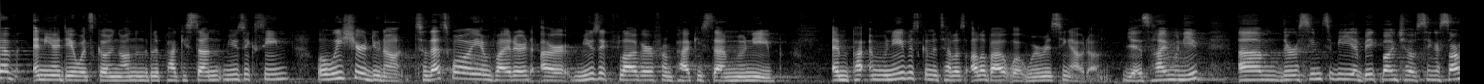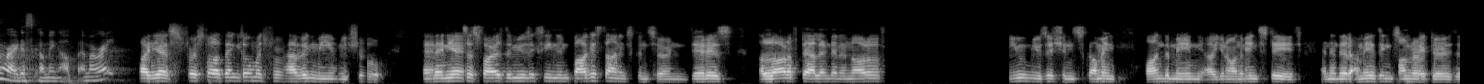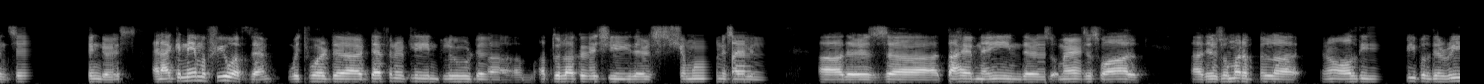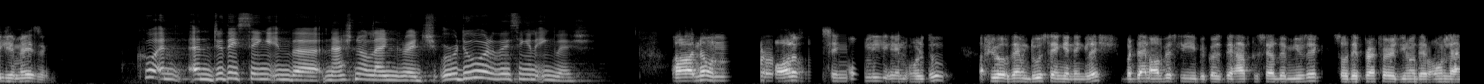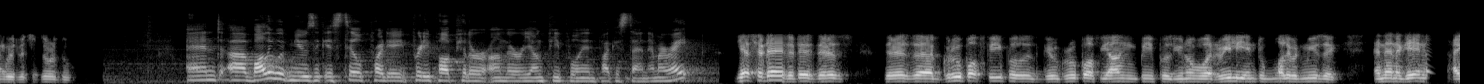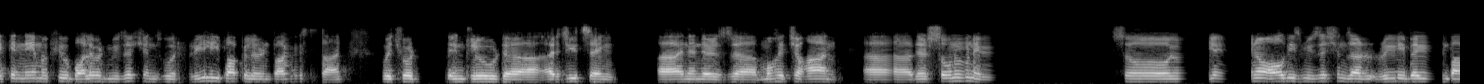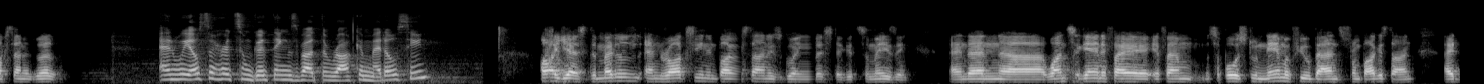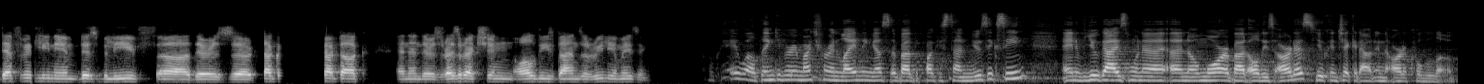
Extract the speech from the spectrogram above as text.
you have any idea what's going on in the Pakistan music scene? Well, we sure do not. So that's why we invited our music vlogger from Pakistan, Munib. And pa Munib is going to tell us all about what we're missing out on. Yes, hi Munib. Um, there seems to be a big bunch of singer-songwriters coming up, am I right? Uh, yes, first of all, thank you so much for having me on the show. And then yes, as far as the music scene in Pakistan is concerned, there is a lot of talent and a lot of new musicians coming on the main, uh, you know, on the main stage, and then there are amazing songwriters and singers, and I can name a few of them, which would uh, definitely include uh, Abdullah Qureshi, there's Shamoon Ismail, uh, there's uh, Tahir Naeem, there's Umair Jaswal, uh, there's Umar Abdullah, you know, all these people, they're really amazing. Cool, and, and do they sing in the national language Urdu or do they sing in English? Uh, no, all of them sing only in Urdu. A few of them do sing in English, but then obviously because they have to sell their music, so they prefer you know their own language, which is Urdu. And uh, Bollywood music is still pretty pretty popular under young people in Pakistan. Am I right? Yes, it is. It is. There is there is a group of people, group of young people, you know, who are really into Bollywood music. And then again, I can name a few Bollywood musicians who are really popular in Pakistan, which would include uh, Arijit Singh, uh, and then there's uh, Mohit Chauhan, uh, there's Sonu Nigam. So, you know, all these musicians are really big in Pakistan as well. And we also heard some good things about the rock and metal scene. Oh, yes, the metal and rock scene in Pakistan is going ballistic. It's amazing. And then uh, once again, if I if I'm supposed to name a few bands from Pakistan, I definitely name Disbelief. Uh, there's uh, Tuk Tuk, and then there's Resurrection. All these bands are really amazing. Okay, well, thank you very much for enlightening us about the Pakistan music scene. And if you guys want to uh, know more about all these artists, you can check it out in the article below.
